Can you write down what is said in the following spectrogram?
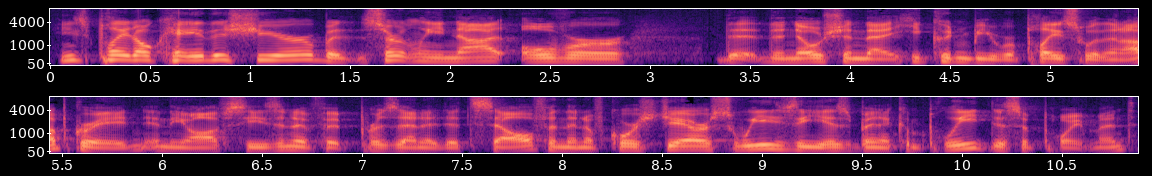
he's played okay this year, but certainly not over the, the notion that he couldn't be replaced with an upgrade in the offseason if it presented itself. And then, of course, J.R. Sweezy has been a complete disappointment.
